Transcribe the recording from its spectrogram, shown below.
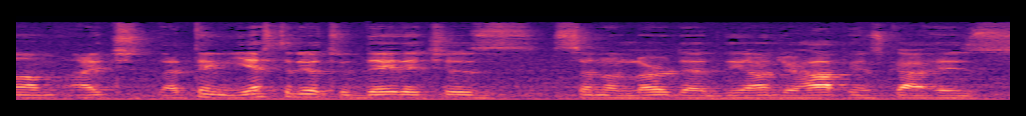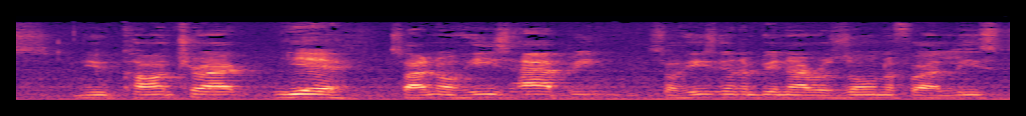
um, I I think yesterday or today they just sent an alert that DeAndre Hopkins got his new contract. Yeah. So I know he's happy. So he's going to be in Arizona for at least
